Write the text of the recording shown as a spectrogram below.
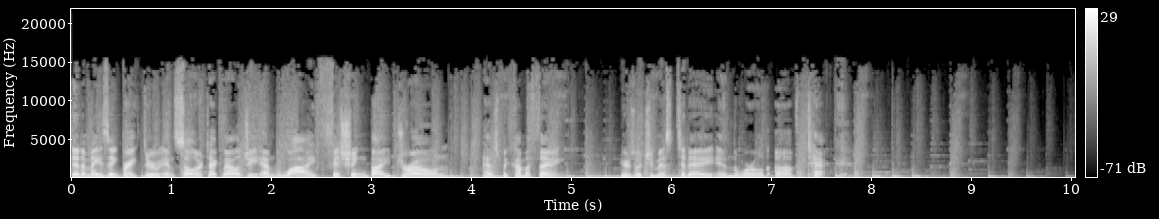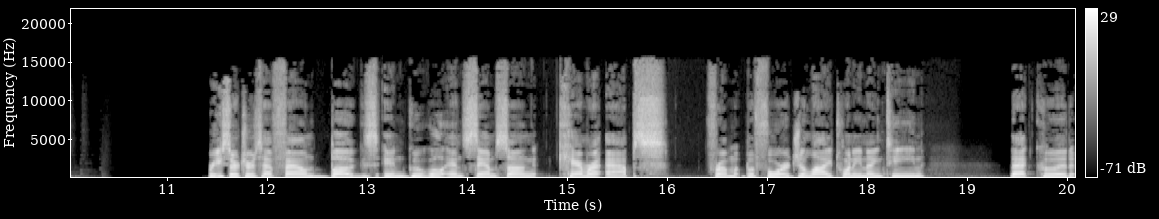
An amazing breakthrough in solar technology and why fishing by drone has become a thing. Here's what you missed today in the world of tech. Researchers have found bugs in Google and Samsung camera apps from before July 2019 that could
